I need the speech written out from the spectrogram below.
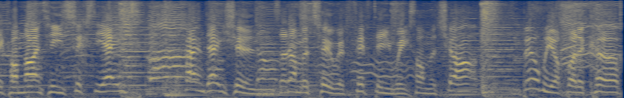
Classic from 1968, The Foundations, a number two with 15 weeks on the chart. Build Me Up Buttercup.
